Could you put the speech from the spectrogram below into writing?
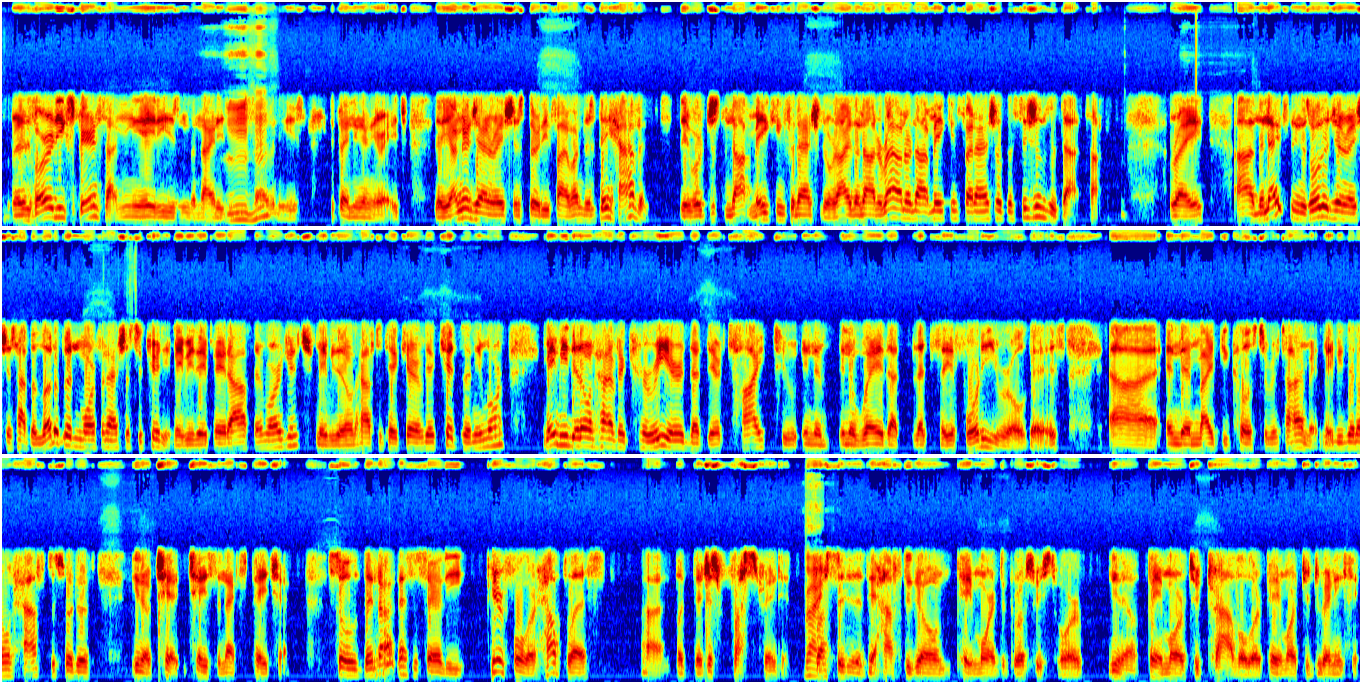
They've already experienced that in the 80s and the 90s mm-hmm. and the 70s, depending on your age. The younger generations, 3500s, they haven't. They were just not making financial, or either not around or not making financial decisions at that time, right? Uh, the next thing is older generations have a little bit more financial security. Maybe they paid off their mortgage. Maybe they don't have to take care of their kids anymore. Maybe they don't have a career that they're tied to in a in a way that, let's say, a 40 year old is, uh, and they might be close to retirement. Maybe they don't have to sort of, you know, ch- chase the next paycheck. So they're not necessarily fearful or helpless, uh, but they're just frustrated. Right. Frustrated that they have to go and pay more at the grocery store, you know, pay more to travel or pay more to do anything.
